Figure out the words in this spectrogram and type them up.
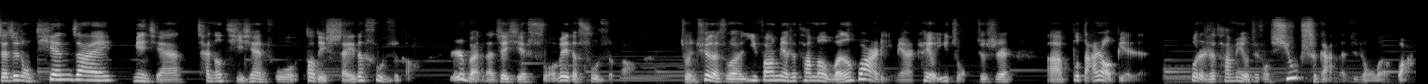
在这种天灾面前，才能体现出到底谁的素质高。日本的这些所谓的素质高，准确的说，一方面是他们文化里面，它有一种就是啊不打扰别人，或者是他们有这种羞耻感的这种文化。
